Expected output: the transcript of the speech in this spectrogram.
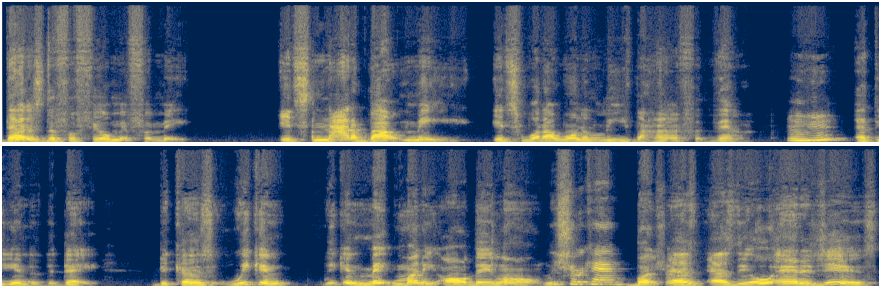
That is the fulfillment for me. It's not about me. It's what I want to leave behind for them. hmm at the end of the day because we can we can make money all day long We sure can. but sure, as can. as the old adage is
